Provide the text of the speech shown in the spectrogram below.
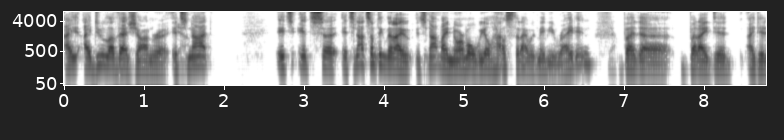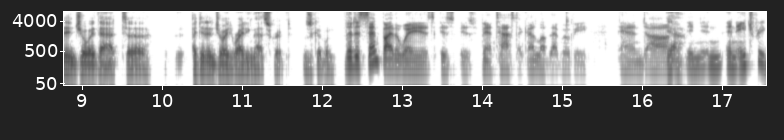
I, I do love that genre. It's not. It's it's uh, it's not something that I it's not my normal wheelhouse that I would maybe write in, but uh, but I did I did enjoy that uh, I did enjoy writing that script. It was a good one. The Descent, by the way, is is is fantastic. I love that movie. And um, Yeah. and, in, in HP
